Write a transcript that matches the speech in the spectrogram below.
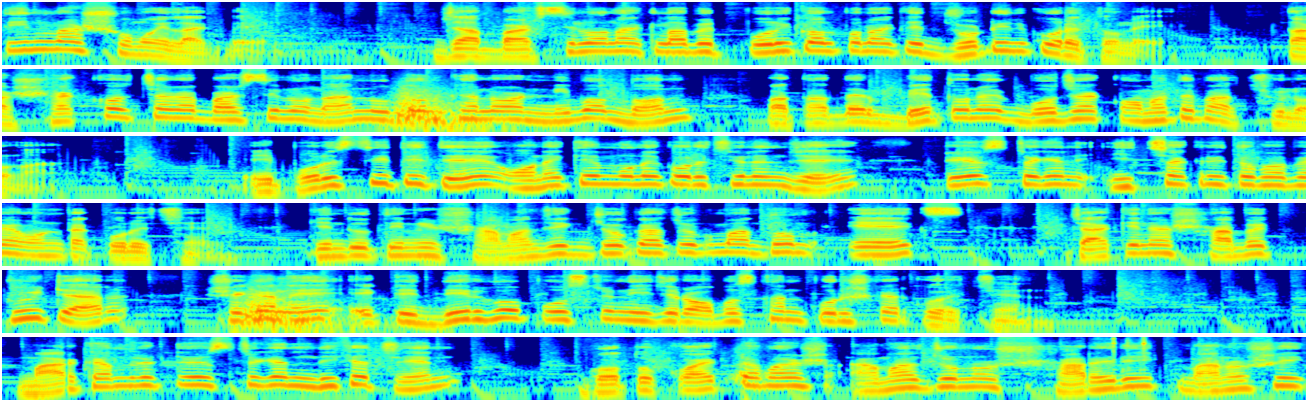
তিন মাস সময় লাগবে, যা বার্সেলোনা ক্লাবের পরিকল্পনাকে জটিল করে তোলে। তার স্বাক্ষর ছাড়া বার্সেলোনা নতুন খেলোয়াড় নিবন্ধন বা তাদের বেতনের বোঝা কমাতে পারছিল না। এই পরিস্থিতিতে অনেকে মনে করেছিলেন যে টেস্টেগেন ইচ্ছাকৃতভাবে এমনটা করেছেন। কিন্তু তিনি সামাজিক যোগাযোগ মাধ্যম এক্স, যা কিনা সাবেক টুইটার, সেখানে একটি দীর্ঘ পোস্টে নিজের অবস্থান পরিষ্কার করেছেন। মার্ক আন্দ্রে টেস্টেগেন লিখেছেন, গত কয়েকটা মাস আমার জন্য শারীরিক, মানসিক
